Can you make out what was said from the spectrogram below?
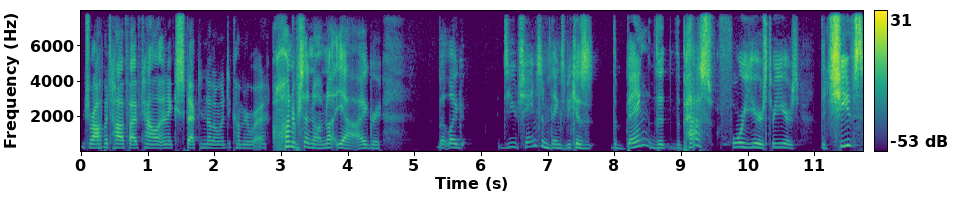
drop a top five talent and expect another one to come your way. hundred percent. No, I'm not. Yeah, I agree. But like, do you change some things because the bang the the past four years, three years, the Chiefs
